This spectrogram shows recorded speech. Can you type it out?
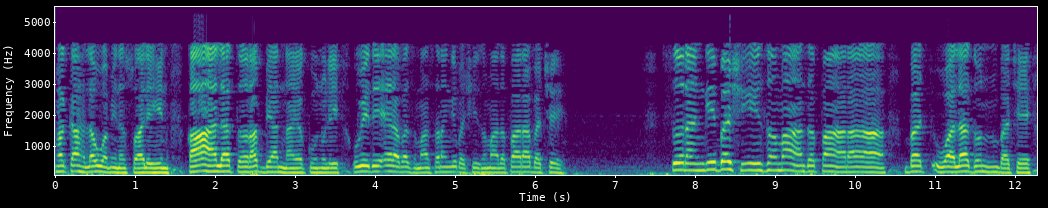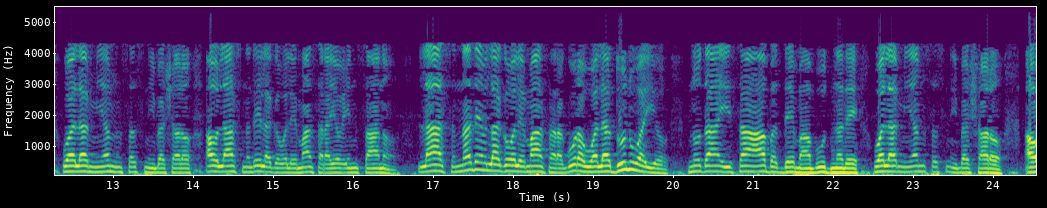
وکهلا ومن الصالحین قالت رب ان یکون لی وې دې اره بس ما سرنګ بشي زما د پاره بچي سرنګ بشي زما د پاره بچ ولدن بچي ولم يمسسني بشر او لاس نه دی لګولې ما سره یو انسان لاس نه دی لګولې ما سره ګوره ولدون وایو نو دا عیسی عبد دی معبود نه دی ولم یمسسنی بشر او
